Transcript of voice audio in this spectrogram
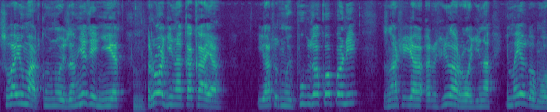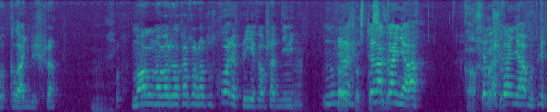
Свою матку мною заметите? Нет. Родина какая? Я тут мой пуп закопали, значит, я решила родина. И мое дома кладбище. Мало наварила картошка, тут Коля приехал с одними. Ну, Хорошо, ты на коня. Ah, Ты на коня будет.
